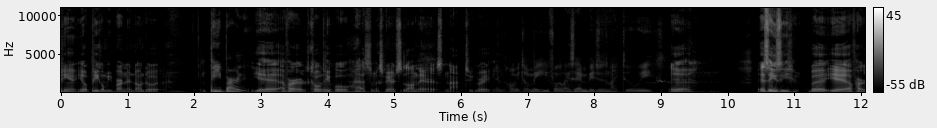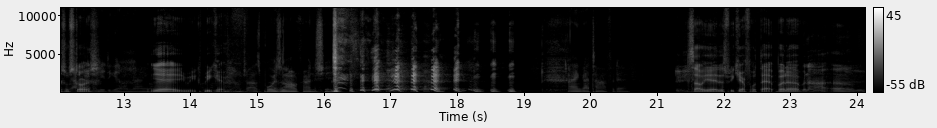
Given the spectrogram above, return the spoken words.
peeing. Yo, pee gonna be burning. Don't do it. Pee burning. Yeah, I've heard a couple people had some experiences on there. It's not too great. And the homie told me he fucked like seven bitches in like two weeks. Yeah, it's easy, but yeah, I've heard some I stories. might need to get on there. I Yeah, you be, be careful. Child and all kind of shit. I ain't got time for that. So yeah, just be careful with that. But uh, but nah, um,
